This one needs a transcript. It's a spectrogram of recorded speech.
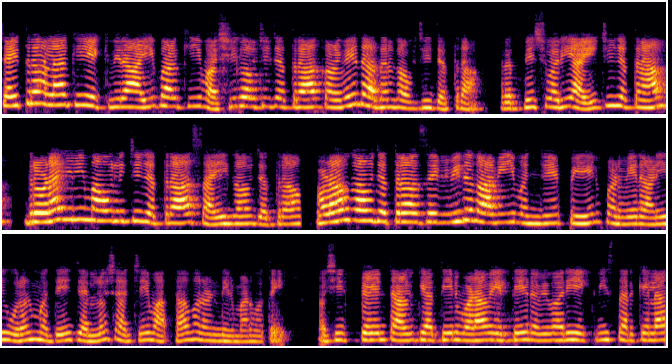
चैत्र आला की एकविरा आई पालखी वाशी गावची जत्रा कळवे दादर गावची जत्रा रत्नेश्वरी आईची जत्रा द्रोणागिरी माऊलीची जत्रा साईगाव जत्रा वडावगाव जत्रा असे विविध गावी म्हणजे पेण पनवेल आणि उरणमध्ये जल्लोषाचे वातावरण निर्माण होते. अशीच पेण तालुक्यातील वडाव येथे रविवारी एकवीस तारखेला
